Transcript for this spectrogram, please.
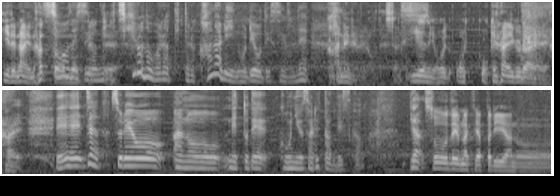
入れないなとそう。ですよね1キロの藁って言ったらかなりの量ですよねかなりの量でしたね。家に置置けないぐらい、はい。えーじゃあそれをあのネットで購入されたんですか？いやそうではなくてやっぱりあの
